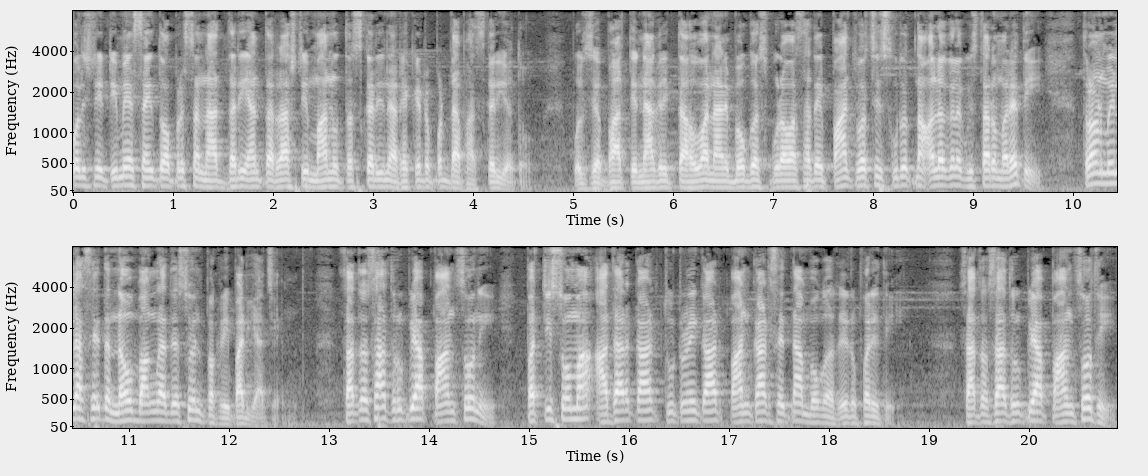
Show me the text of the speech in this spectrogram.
પોલીસની ટીમે સંયુક્ત ઓપરેશન હાથ ધરી આંતરરાષ્ટ્રીય માનવ તસ્કરીના રેકેટો પર્દાફાશ કર્યો હતો. પોલીસે ભારતીય નાગરિકતા હોવાના અને બોગસ પુરાવા સાથે પાંચ વર્ષથી સુરતના અલગ અલગ વિસ્તારોમાં રહેતી ત્રણ મહિલા સહિત નવ બાંગ્લાદેશીઓને પકડી પાડ્યા છે. સાથોસાથ રૂપિયા પાંચસોની પચીસોમાં આધાર કાર્ડ, ચૂંટણી કાર્ડ, પાન કાર્ડ સહિતના બોગસ રેટ ફરીથી. સાત રૂપિયા પાંચસોથી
